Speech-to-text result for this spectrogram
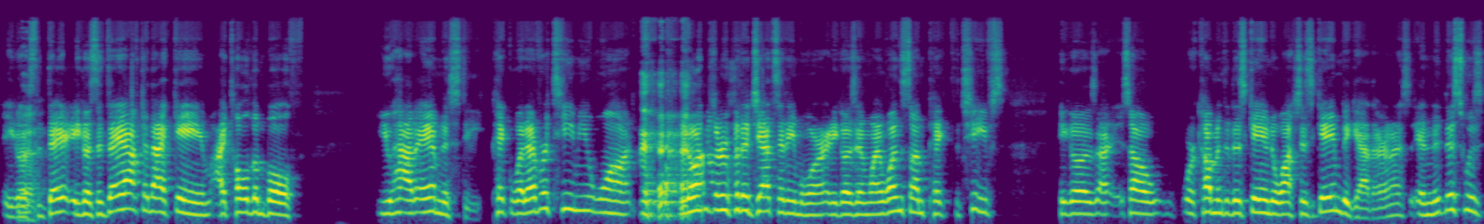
He goes Yeah. the day. He goes the day after that game. I told them both, you have amnesty. Pick whatever team you want. You don't have to root for the Jets anymore. And he goes, and my one son picked the Chiefs. He goes, so we're coming to this game to watch this game together. And I and this was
